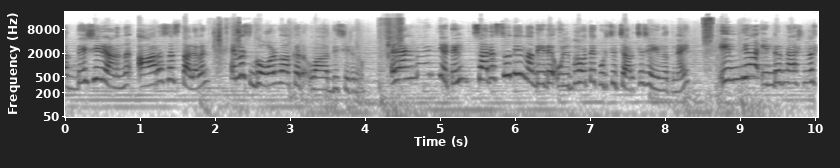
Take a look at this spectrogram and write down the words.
തദ്ദേശീയരാണെന്ന് ആർ എസ് എസ് തലവൻ എം എസ് ഗോൾവാക്കർ വാദിച്ചിരുന്നു. രണ്ടായിരത്തി എട്ടിൽ സരസ്വതി നദിയുടെ ഉത്ഭവത്തെക്കുറിച്ച് ചർച്ച ചെയ്യുന്നതിനായി ഇന്ത്യ ഇന്റർനാഷണൽ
